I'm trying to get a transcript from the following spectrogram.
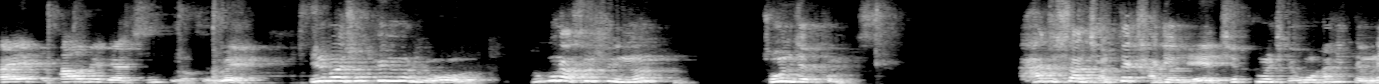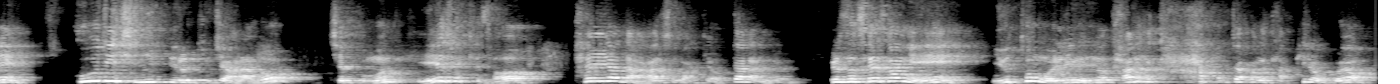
사업, 사업에 대한 진입비가 없어요. 왜? 일반 쇼핑몰이고 누구나 쓸 수 있는 좋은 제품, 아주 싼 절대 가격에 제품을 제공하기 때문에 굳이 진입비를 두지 않아도 제품은 계속해서 팔려 나갈 수밖에 없다는 거예요. 그래서 세상에 유통 원리는요, 다른 거 다 복잡한 거 다 필요 없고요.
